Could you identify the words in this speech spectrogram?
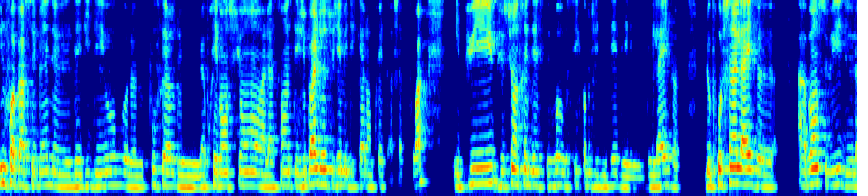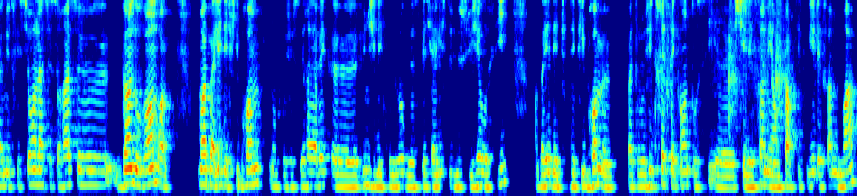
une fois par semaine euh, des vidéos euh, pour faire de la prévention à la santé. Je parle d'un sujet médical en fait à chaque fois. Et puis, je suis en train d'instaurer aussi, comme je disais, des, lives. Le prochain live euh, avant celui de la nutrition. Là, ce sera ce 20 novembre. On va parler des fibromes. Donc, je serai avec euh, une gynécologue spécialiste du sujet aussi. On va parler des, fibromes, pathologie très fréquente aussi euh, chez les femmes et en particulier les femmes noires.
